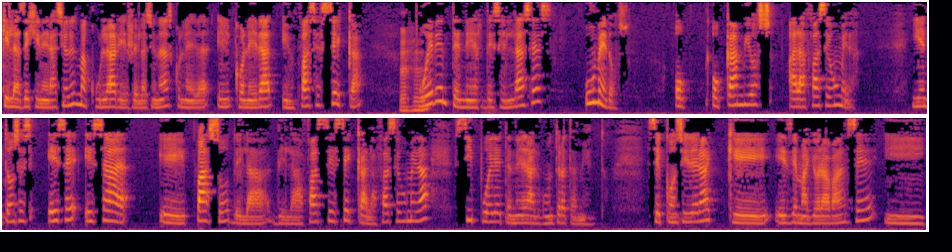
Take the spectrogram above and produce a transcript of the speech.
que las degeneraciones maculares relacionadas con la edad, eh, con edad en fase seca pueden tener desenlaces húmedos o, cambios a la fase húmeda. Y entonces ese esa, eh, paso de la, de la fase seca a la fase húmeda sí puede tener algún tratamiento. Se considera que es de mayor avance y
